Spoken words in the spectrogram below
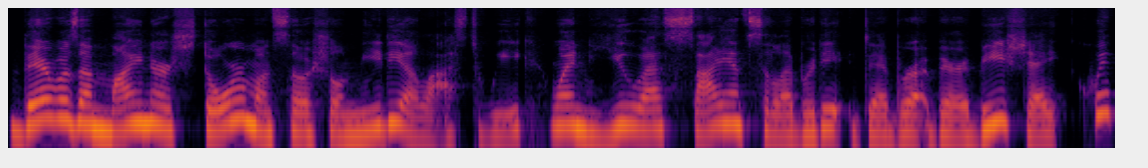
There was a minor storm on social media last week when US science celebrity Deborah Berebichez quit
